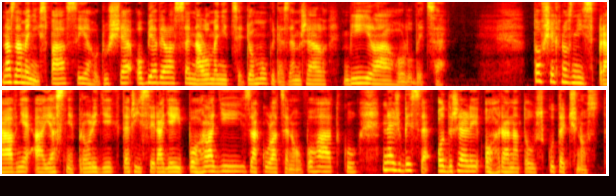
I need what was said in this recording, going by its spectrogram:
Na znamení spásy jeho duše objevila se na lomenici domu, kde zemřel bílá holubice. To všechno zní správně a jasně pro lidi, kteří si raději pohladí zakulacenou pohádku, než by se odřeli o hranatou skutečnost.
